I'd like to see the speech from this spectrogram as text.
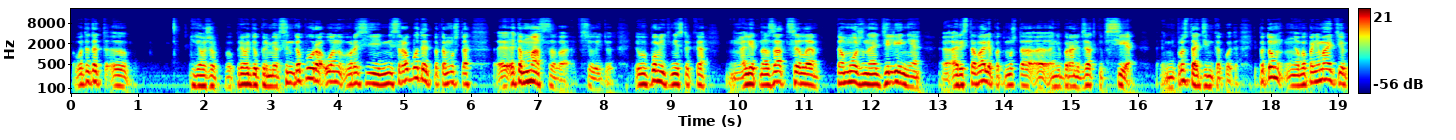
Вот этот, э, я уже приводил пример Сингапура, он в России не сработает, потому что э, это массово все идет. И вы помните, несколько лет назад целое таможенное отделение арестовали, потому что они брали взятки все не просто один какой-то. И потом, вы понимаете,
